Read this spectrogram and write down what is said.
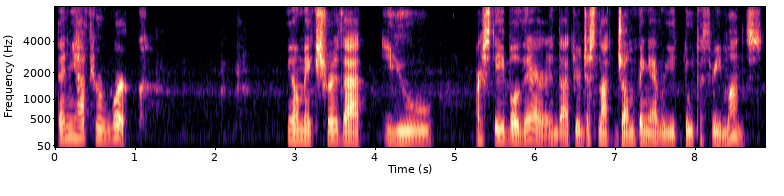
Then you have your work. You know, make sure that you are stable there and that you're just not jumping every two to three months.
